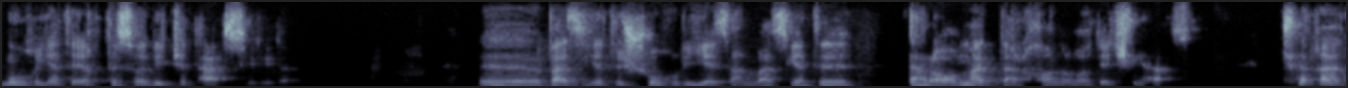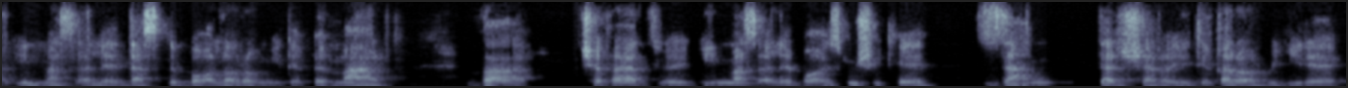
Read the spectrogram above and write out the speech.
موقعیت اقتصادی چه تأثیری داره؟ وضعیت شغلی زن وضعیت درآمد در خانواده چی هست؟ چقدر این مسئله دست بالا رو میده به مرد و چقدر این مسئله باعث میشه که زن در شرایطی قرار بگیره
